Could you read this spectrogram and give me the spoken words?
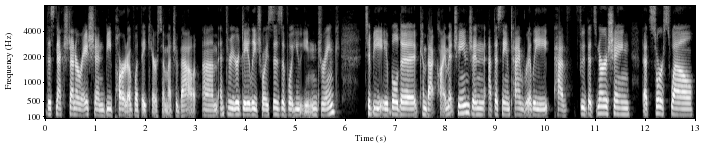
this next generation be part of what they care so much about. Um, and through your daily choices of what you eat and drink to be able to combat climate change and at the same time really have food that's nourishing, that's sourced well.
